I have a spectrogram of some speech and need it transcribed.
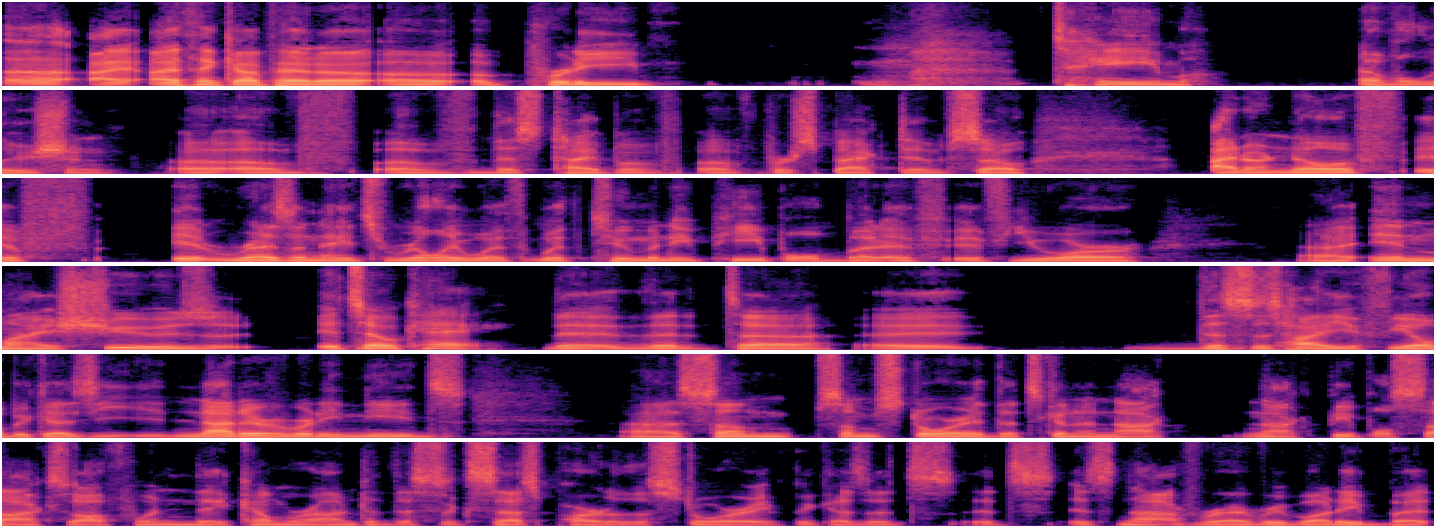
Uh, I, I think I've had a, a, a pretty tame evolution of of this type of of perspective. So I don't know if if it resonates really with with too many people, but if if you are uh, in my shoes, it's okay that that uh, uh, this is how you feel because not everybody needs uh, some some story that's going to knock knock people's socks off when they come around to the success part of the story because it's it's it's not for everybody. But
